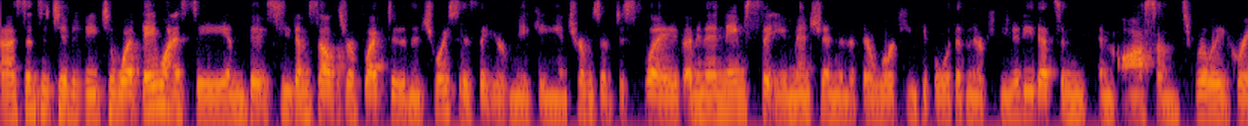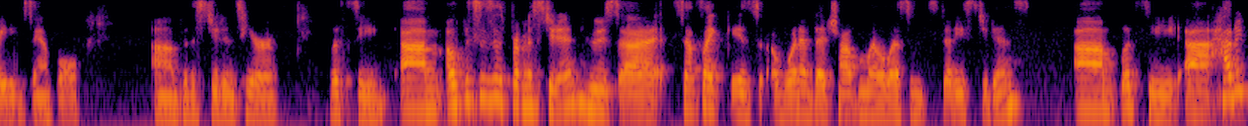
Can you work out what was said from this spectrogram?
uh, sensitivity to what they want to see and they see themselves reflected in the choices that you're making in terms of display. I mean, the names that you mentioned and that they're working people within their community, that's an, an awesome, it's really a great example um, for the students here. Let's see. Um, oh, this is from a student who's uh, sounds like is one of the child and adolescent studies students. Um, let's see. Uh, how do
